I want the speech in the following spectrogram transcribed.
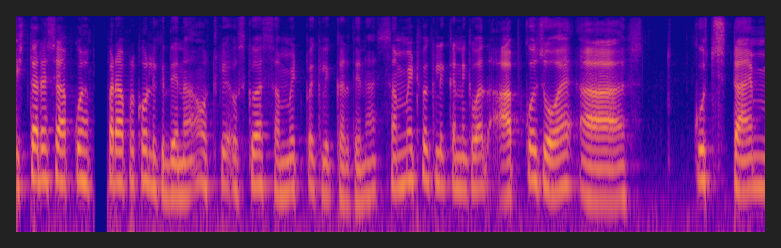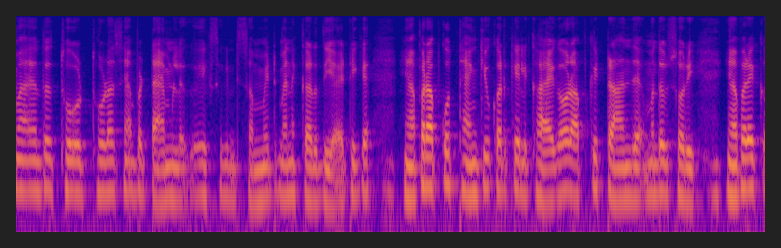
इस तरह से आपको यहाँ पर आपको लिख देना उसके उसके बाद सबमिट पर क्लिक कर देना। सबमिट पर क्लिक करने के बाद आपको जो है कुछ टाइम तो थो, थोड़ा सा यहाँ पर टाइम लग एक सेकंड सबमिट मैंने कर दिया है ठीक है? यहाँ पर आपको थैंक यू करके लिखाएगा और आपकी ट्रांजे मतलब सॉरी यहाँ पर एक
